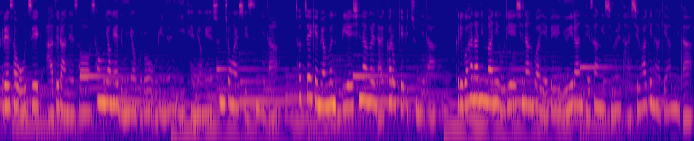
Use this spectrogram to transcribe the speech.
그래서 오직 아들 안에서 성령의 능력으로 우리는 이 계명에 순종할 수 있습니다. 첫째 계명은 우리의 신앙을 날카롭게 비춥니다. 그리고 하나님만이 우리의 신앙과 예배의 유일한 대상이심을 다시 확인하게 합니다.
